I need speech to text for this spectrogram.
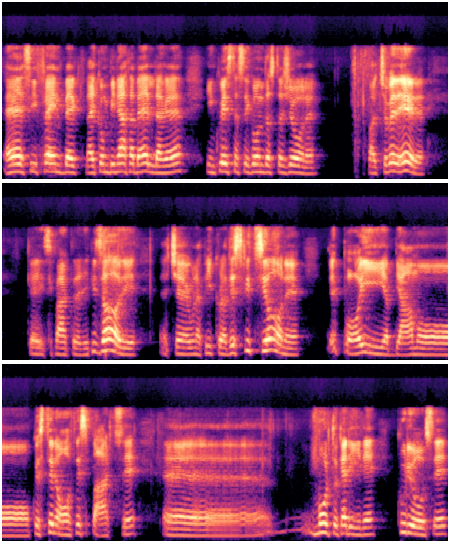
Eh sì, Feinberg, l'hai combinata bella eh? in questa seconda stagione. Faccio vedere Okay? Si parte dagli episodi, eh, c'è una piccola descrizione e poi abbiamo queste note sparse, eh, molto carine, curiose,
